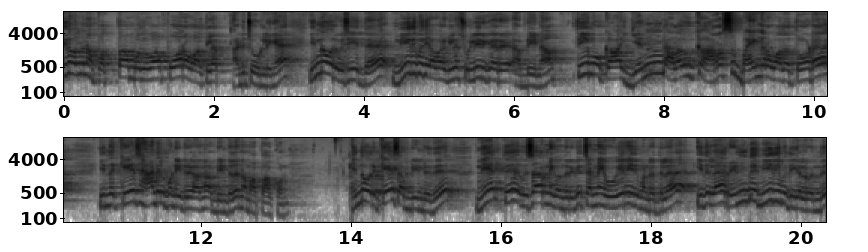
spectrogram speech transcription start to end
இது வந்து நான் பத்தாம் பொதுவாக போகிற வாக்கில் அடிச்சு விடலிங்க. இந்த ஒரு விஷயத்தை நீதிபதி அவர்களே சொல்லியிருக்காரு அப்படின்னா திமுக எந்த அளவுக்கு அரசு பயங்கரவாதத்தோட இந்த கேஸ் ஹேண்டில் பண்ணிட்டு இருக்காங்க அப்படின்றத நம்ம பார்க்கணும். இந்த ஒரு கேஸ் அப்படின்றது நேற்று விசாரணைக்கு வந்திருக்கு. சென்னை உயர்நீதிமன்றத்தில் இதில் ரெண்டு நீதிபதிகள் வந்து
